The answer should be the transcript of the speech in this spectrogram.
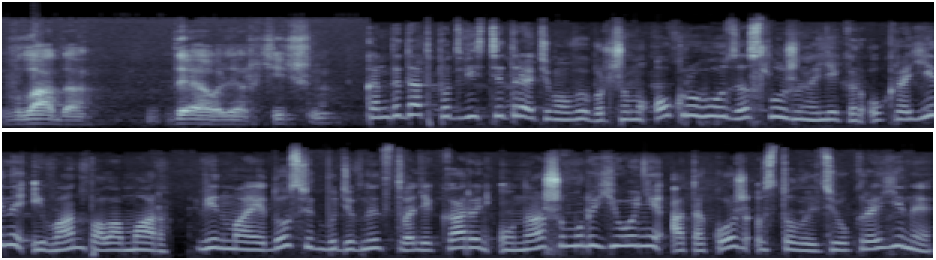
влада деолігархічна. Кандидат по 203-му виборчому округу – заслужений лікар України Іван Паламар. Він має досвід будівництва лікарень у нашому регіоні, а також в столиці України.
